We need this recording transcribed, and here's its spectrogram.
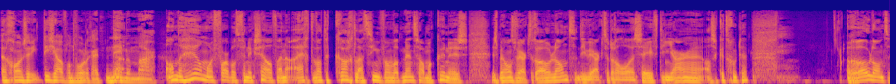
uh, gewoon zeggen: het is jouw verantwoordelijkheid, neem hem maar. Ander heel mooi voorbeeld vind ik zelf. En echt wat de kracht laat zien van wat mensen allemaal kunnen is. is bij ons werkt Roland. Die werkte er al 17 jaar, als ik het goed heb. Roland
